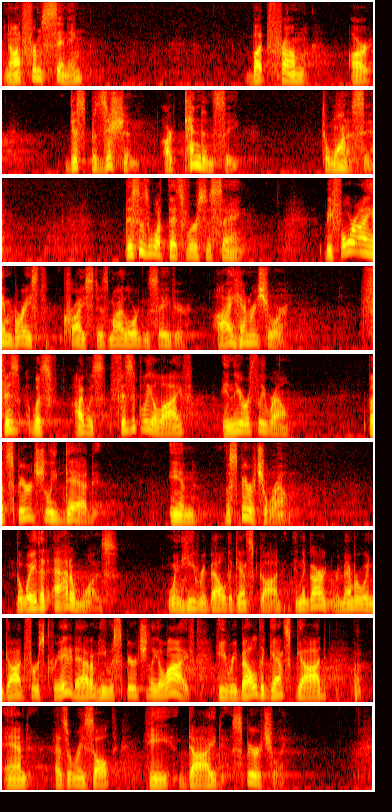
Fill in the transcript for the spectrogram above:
Not from sinning, but from our disposition, our tendency to want to sin. This is what this verse is saying. Before I embraced Christ as my Lord and Savior, I, Henry Schorr, phys- was, I was physically alive in the earthly realm, but spiritually dead in the spiritual realm, the way that Adam was when he rebelled against God in the garden. Remember, when God first created Adam, he was spiritually alive. He rebelled against God, and as a result, he died spiritually.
